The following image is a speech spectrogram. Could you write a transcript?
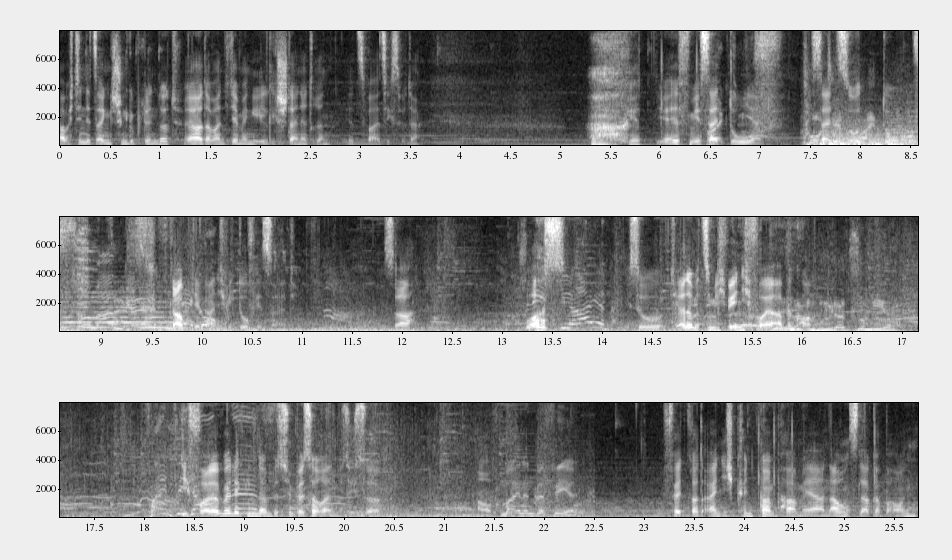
Habe ich den jetzt eigentlich schon geplündert? Ja, da waren jede Menge Edelsteine drin. Jetzt weiß ich's wieder. Ach, ihr, ihr Elfen, ihr seid doof. Ihr seid so doof. Glaubt ihr gar nicht, wie doof ihr seid. So. Was? Wieso? Die hat aber ziemlich wenig Feuer abbekommen. Die Feuerwelle ging da ein bisschen besser rein, muss ich sagen. Auf meinen Befehl. Mir fällt gerade ein, ich könnte mal ein paar mehr Nahrungslager bauen,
